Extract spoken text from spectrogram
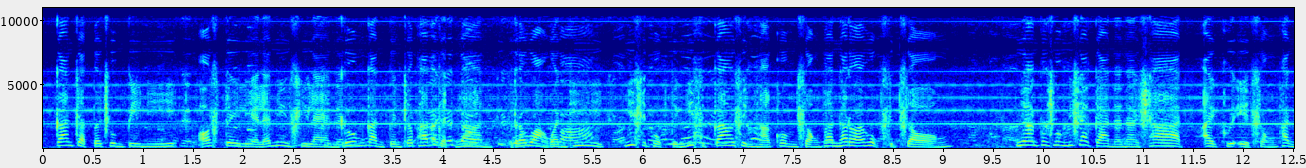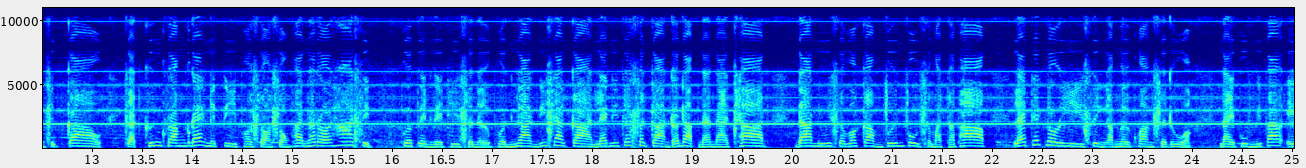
2019 การจัดประชุมปีนี้ ออสเตรเลียและนิวซีแลนด์ร่วมกันเป็นเจ้าภาพจัดงาน ระหว่างวันที่ 26-29 สิงหาคม 2562งานประชุมวิชาการนานาชาติ i Create 2019 จัดขึ้นครั้งแรกในปี พศ 2550 พื่อเป็นเวทีเสนอผลงานวิชาการและนิทรรศการระดับนานาชาติ ด้านวิศวกรรมฟื้นฟูสมรรถภาพ และเทคโนโลยีสิ่งอำนวยความสะดวก ในภูมิภาคเอ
